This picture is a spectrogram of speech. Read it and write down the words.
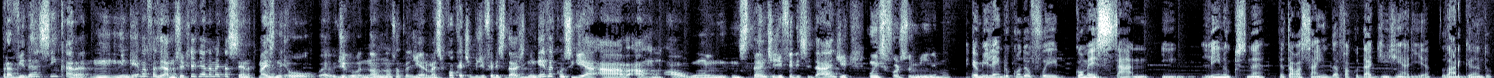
pra vida é assim, cara. ninguém vai fazer, a não ser que você ganhe na Mega Sena. Mas, ou, eu digo, não, não só pra dinheiro, mas qualquer tipo de felicidade. Ninguém vai conseguir a, a, a, um, algum instante de felicidade com esforço mínimo. Eu me lembro quando eu fui começar em Linux, né? Eu tava saindo da faculdade de engenharia, largando,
